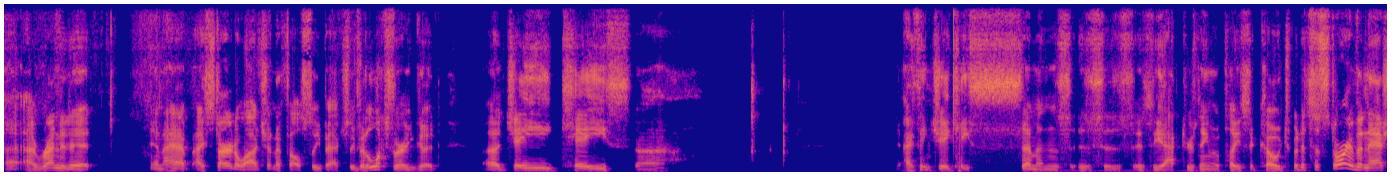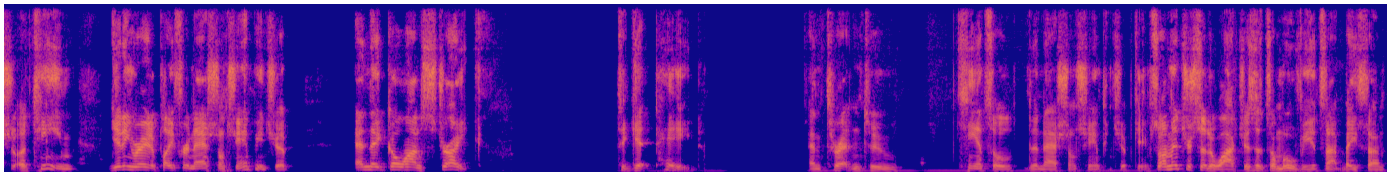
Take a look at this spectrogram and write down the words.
I, I rented it, and I have I started to watch it and I fell asleep actually, but it looks very good. Uh, J.K. Uh, I think J.K. Simmons is his is the actor's name who plays the coach, but it's a story of a national a team getting ready to play for a national championship, and they go on strike to get paid and threatened to cancel the national championship game. So I'm interested to watch this. It's a movie. It's not based on,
